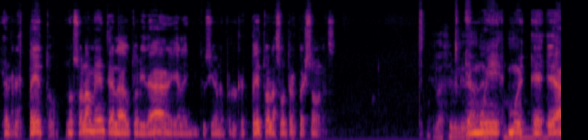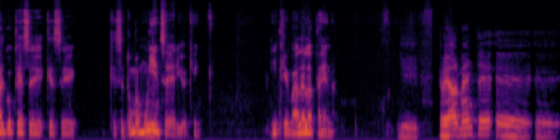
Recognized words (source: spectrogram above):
el respeto, no solamente a la autoridad y a las instituciones, pero el respeto a las otras personas. La civilidad. Es, muy, muy, eh, es algo que se, que se que se toma muy en serio aquí y que vale la pena. Y realmente eh, eh,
